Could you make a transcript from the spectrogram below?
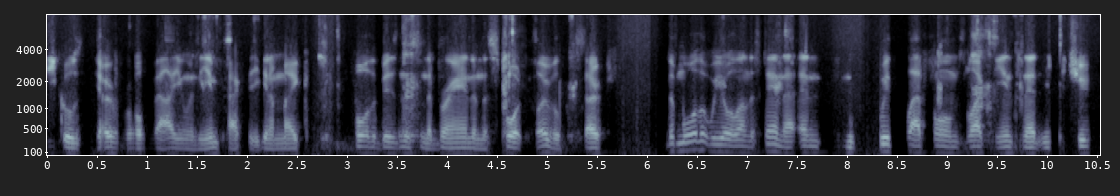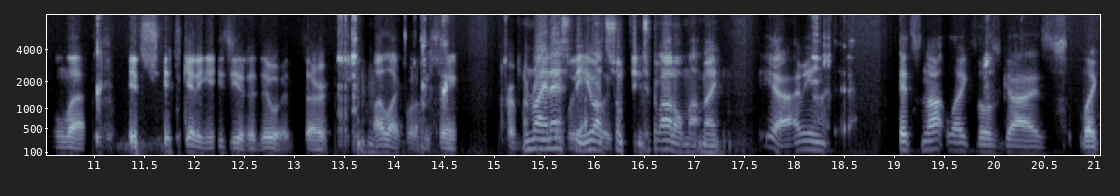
equals the overall value and the impact that you're going to make for the business and the brand and the sport globally. So the more that we all understand that, and with platforms like the internet and YouTube and all that, it's it's getting easier to do it. So I like what I'm seeing. from And Ryan probably Espy, you had something to add on that, mate. Yeah, I mean, it's not like those guys like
